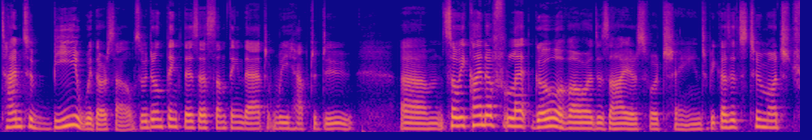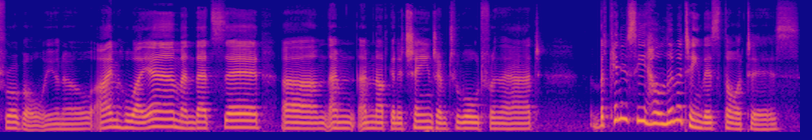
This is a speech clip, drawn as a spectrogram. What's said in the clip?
time to be with ourselves. We don't think this as something that we have to do. Um, so we kind of let go of our desires for change because it's too much trouble. You know, I'm who I am, and that's it. Um, I'm I'm not going to change. I'm too old for that. But can you see how limiting this thought is?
